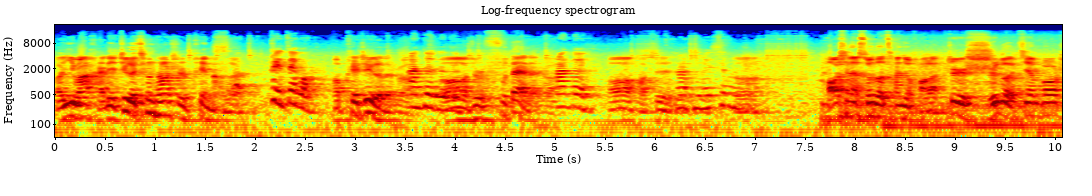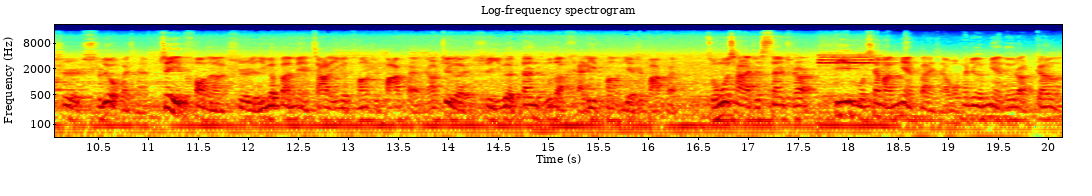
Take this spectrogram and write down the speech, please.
哦，一碗海蛎，这个清汤是配哪个？配这个。哦，配这个的是吧？啊，对对对。哦，就是附带的是吧？啊，对。哦，好，谢谢。啊，没事。嗯。好，现在所有的餐就好了。这是十个煎包，是十六块钱。这一套呢是一个拌面加了一个汤是八块，然后这个是一个单独的海蛎汤也是八块，总共下来是三十二。第一步先把面拌一下，我看这个面都有点干了。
